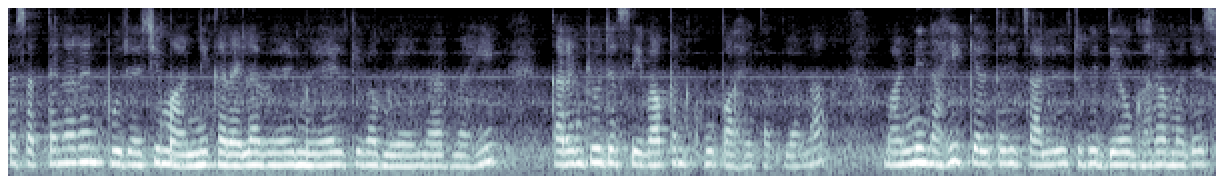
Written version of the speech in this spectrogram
तर सत्यनारायण पूजाची मांडणी करायला वेळ मिळेल किंवा मिळणार नाही? कारण की उद्या सेवा पण खूप आहेत आपल्याला. मांडणी नाही केलं तरी चालेल. तुम्ही देवघरामध्येच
